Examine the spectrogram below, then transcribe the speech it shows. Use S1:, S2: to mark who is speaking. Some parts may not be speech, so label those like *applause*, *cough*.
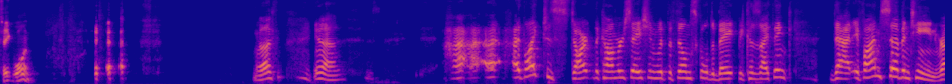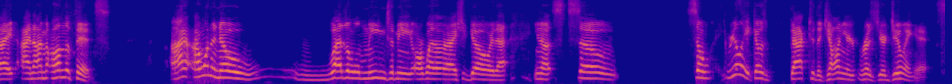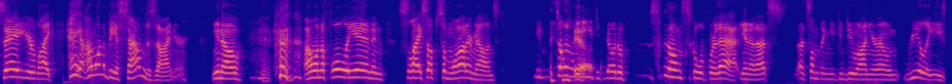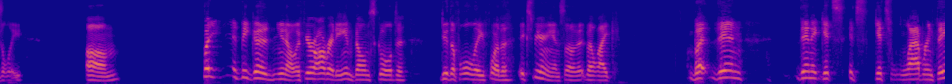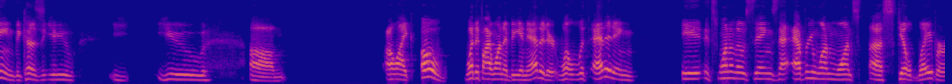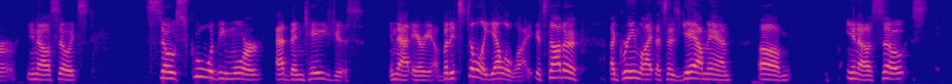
S1: take one. *laughs*
S2: well, you know, I, I, I'd like to start the conversation with the film school debate because I think that if I'm 17, right, and I'm on the fence, I, I want to know what it'll mean to me or whether I should go or that, you know, so, so really it goes back to the genres you're doing it. Say you're like, hey, I want to be a sound designer. You know, *laughs* I want to Foley in and slice up some watermelons. You *laughs* don't yeah. need to go to film school for that. You know, that's that's something you can do on your own really easily. Um, but it'd be good, you know, if you're already in film school to do the Foley for the experience of it. But like, but then then it gets it's gets labyrinthine because you you, um are like, oh, what if I want to be an editor? Well, with editing, it, it's one of those things that everyone wants a skilled laborer, you know, so it's so school would be more advantageous in that area, but it's still a yellow light. It's not a, a green light that says, yeah, man, um, you know, so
